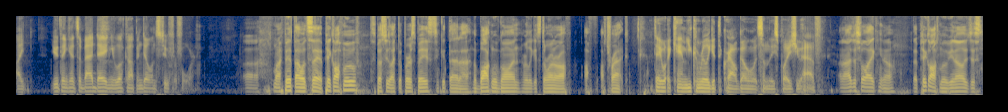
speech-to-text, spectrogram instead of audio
Like you think it's a bad day and you look up and Dylan's two for four. Uh, my fifth, I would say a pickoff move, especially like the first base, to get that uh, the balk move going. Really gets the runner off off off track. Tell you what, Cam, you can really get the crowd going with some of these plays you have. And I just feel like you know that pickoff move. You know, is just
